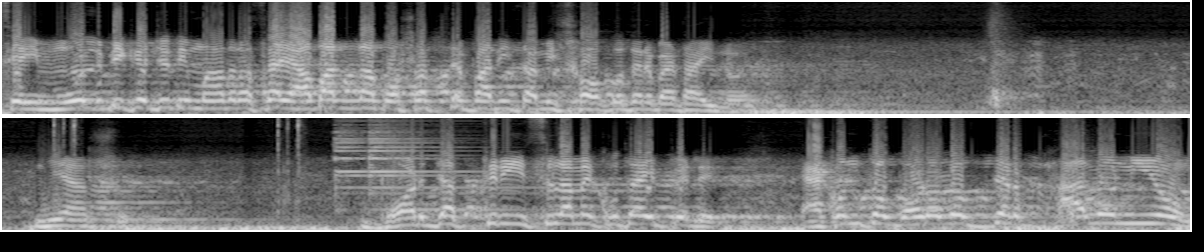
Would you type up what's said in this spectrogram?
সেই মলবিকে যদি মাদ্রাসায় আবার না বসাতে পারি, তো আমি শকতের বেটাই নয় নিয়ে আসুন বরযাত্রী ইসলামে কোথায় পেলে? এখন তো বড় লোকদের ভালো নিয়ম।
